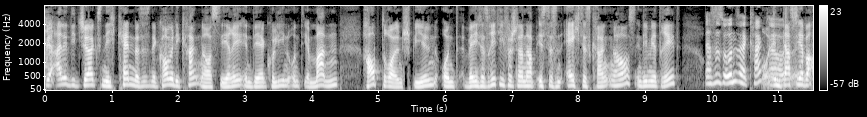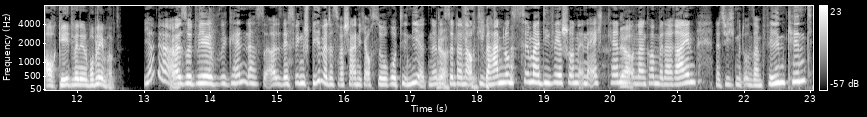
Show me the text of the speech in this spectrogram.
Für alle, die Jerks nicht kennen, das ist eine Comedy-Krankenhausserie, in der Colleen und ihr Mann Hauptrollen spielen. Und wenn ich das richtig verstanden habe, ist das ein echtes Krankenhaus, in dem ihr dreht. Das ist unser Krankenhaus. In das ihr aber auch geht, wenn ihr ein Problem habt. Ja, ja, also wir, wir kennen das, also deswegen spielen wir das wahrscheinlich auch so routiniert. Ne? Das ja. sind dann auch die Behandlungszimmer, die wir schon in echt kennen ja. und dann kommen wir da rein, natürlich mit unserem Filmkind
